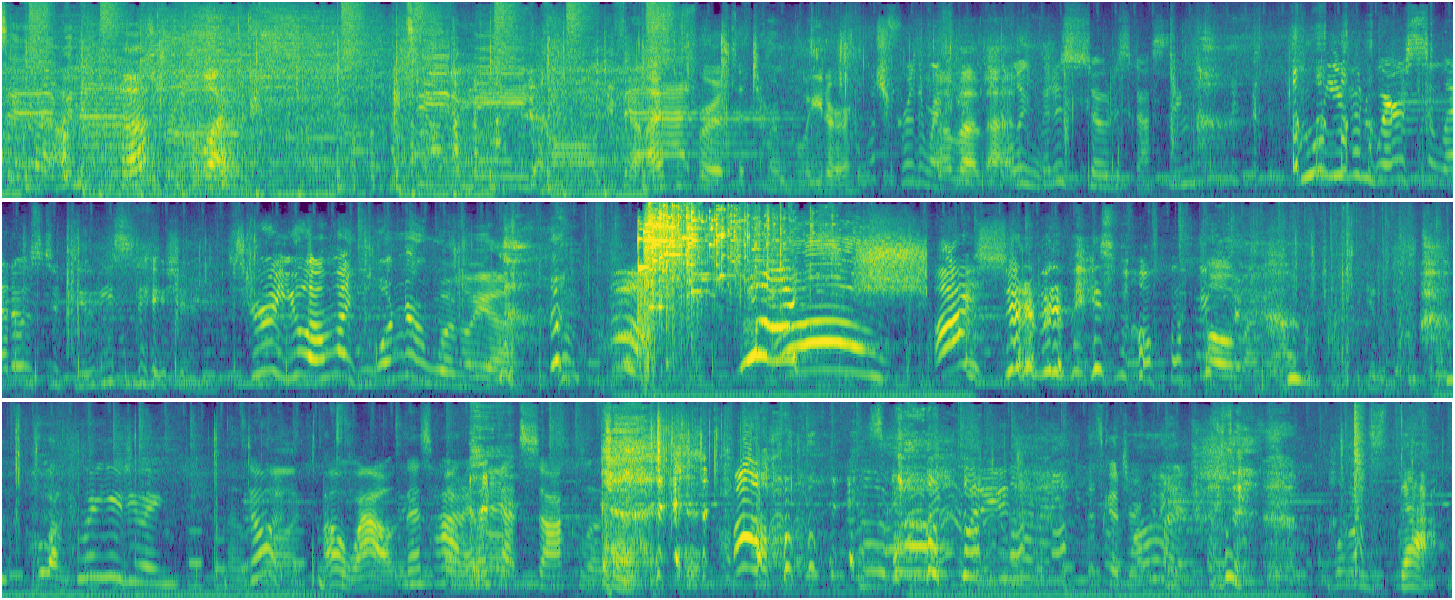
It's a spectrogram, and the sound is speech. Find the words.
Huh? What? Yeah, I prefer the term leader. Much further How about that? That is so disgusting. Who even wears stilettos to duty station? Screw you, I'm like Wonder Woman. Oh yeah. Whoa! I should have been a baseball player. Oh my god. You're gonna get into it. Hold on. What are you doing? Oh god. Oh wow, that's hot. I like that sock look. Oh! Let's go drink it again. what is that?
